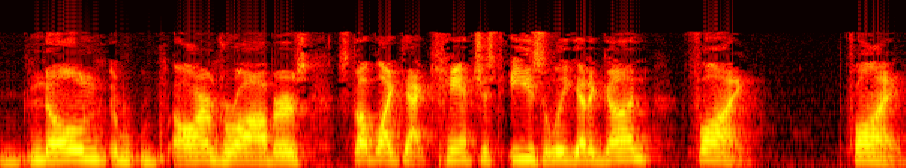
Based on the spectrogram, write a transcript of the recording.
known armed robbers, stuff like that can't just easily get a gun, fine. Fine.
